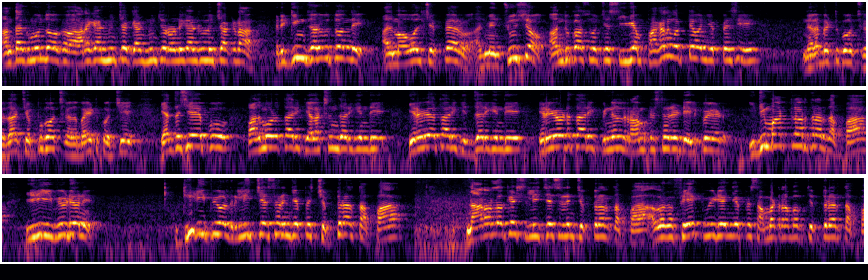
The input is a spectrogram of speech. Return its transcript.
అంతకుముందు ఒక అరగంట నుంచో గంట నుంచో రెండు గంటల నుంచి అక్కడ రిగ్గింగ్ జరుగుతుంది. అది మా వాళ్ళు చెప్పారు. అది మేము చూసాం. అందుకోసం వచ్చేసి ఈవీఎం పగలగొట్టామని చెప్పేసి నిలబెట్టుకోవచ్చు కదా చెప్పుకోవచ్చు కదా బయటకు వచ్చి ఎంతసేపు? పదమూడో తారీఖు ఎలక్షన్ జరిగింది ఇరవయో తారీఖు ఇది జరిగింది ఇరవై ఒకటో తారీఖు పిన్నెల రామకృష్ణారెడ్డి వెళ్ళిపోయాడు. ఇది మాట్లాడుతున్నారు తప్ప ఇది ఈ వీడియోని టీడీపీ వాళ్ళు రిలీజ్ చేశారని చెప్పేసి చెప్తున్నారు తప్ప నారా లోకేష్ రిలీజ్ చేశారని చెప్తున్నారు తప్ప అదొక ఫేక్ వీడియో అని చెప్పేసి అంబటి రాంబాబు చెప్తున్నారు తప్ప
